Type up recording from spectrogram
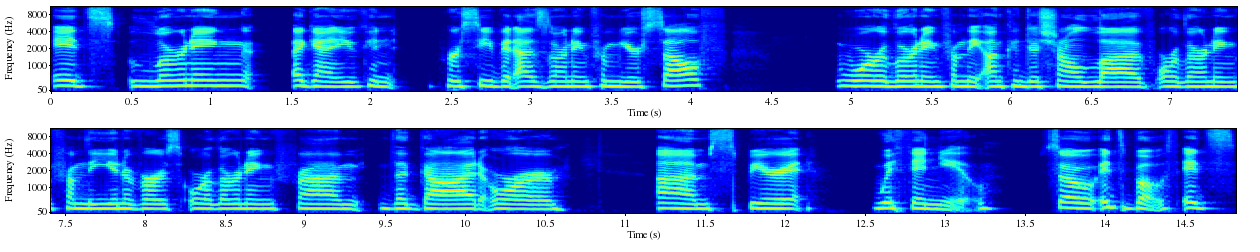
It's learning again, you can perceive it as learning from yourself or learning from the unconditional love or learning from the universe or learning from the God or um, spirit within you. So it's both. It's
